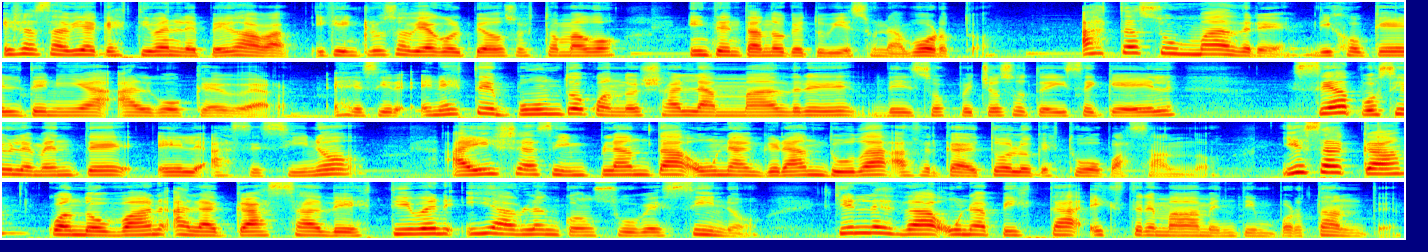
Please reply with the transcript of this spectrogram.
ella sabía que Steven le pegaba y que incluso había golpeado su estómago intentando que tuviese un aborto. Hasta su madre dijo que él tenía algo que ver. Es decir, en este punto cuando ya la madre del sospechoso te dice que él sea posiblemente el asesino, ahí ya se implanta una gran duda acerca de todo lo que estuvo pasando. Y es acá cuando van a la casa de Steven y hablan con su vecino, quien les da una pista extremadamente importante.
